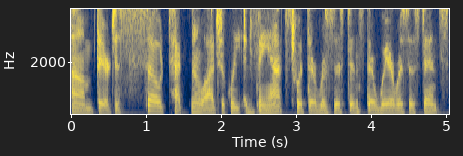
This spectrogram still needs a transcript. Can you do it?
um, they're just so technologically advanced with their resistance, their wear resistance.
